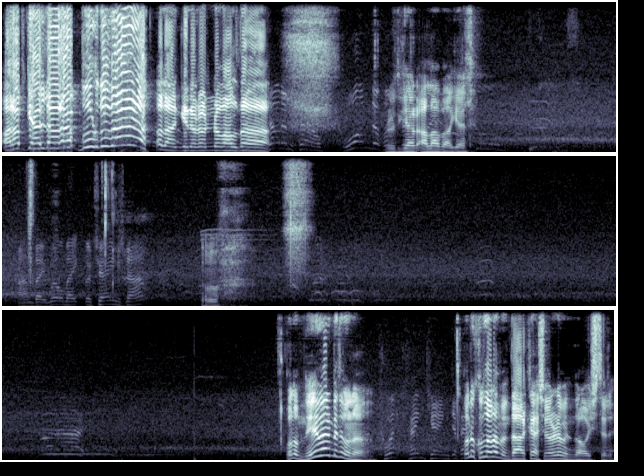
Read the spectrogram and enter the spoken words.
Arap geldi Arap. Vurdu ve. Lan gene önüne valda. Rüdiger Alaba gel. And they will make the change now. Tamam. Oğlum niye vermedin ona? Onu kullanamıyorum daha arkadaşlar. Öğrenemedim daha o işleri.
